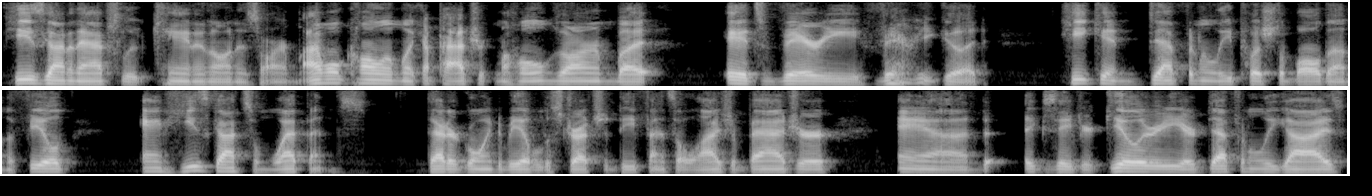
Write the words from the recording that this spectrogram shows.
He's got an absolute cannon on his arm. I won't call him like a Patrick Mahomes arm, but it's very, very good. He can definitely push the ball down the field, and he's got some weapons that are going to be able to stretch the defense. Elijah Badger and Xavier Guillory are definitely guys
